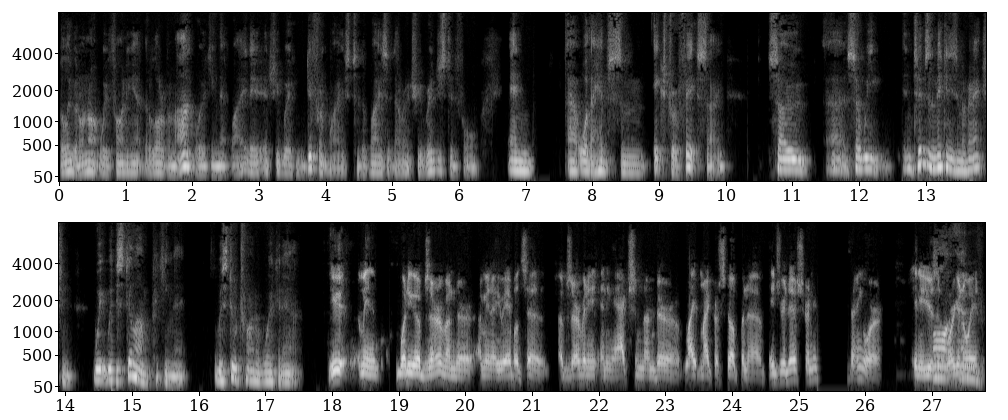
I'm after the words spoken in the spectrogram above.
believe it or not, we're finding out that a lot of them aren't working that way. They're actually working different ways to the ways that they were actually registered for. And, uh, or they have some extra effects, say. So, uh, so we, in terms of the mechanism of action, we, we're still unpicking that. We're still trying to work it out. You, I mean, what do you observe under? I mean, are you able to observe any any action under light microscope in a petri dish or anything? Thing, or can you use an oh, organoid um,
